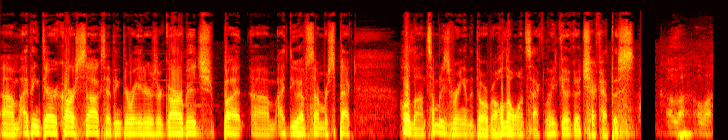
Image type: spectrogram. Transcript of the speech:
Um, I think Derek Carr sucks. I think the Raiders are garbage, but um, I do have some respect. Hold on, somebody's ringing the doorbell. Hold on one second. Let me go, go check out this. Hold on, hold on.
